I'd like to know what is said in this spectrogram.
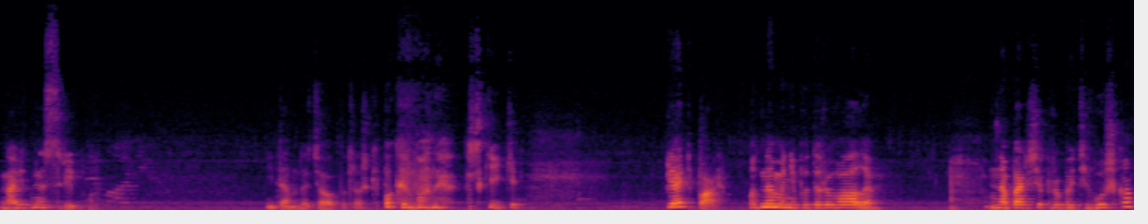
навіть не срібло. Йдемо до цього потрошки, поки в мене скільки. П'ять пар. Одне мені подарували на перші пробиті вушка,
